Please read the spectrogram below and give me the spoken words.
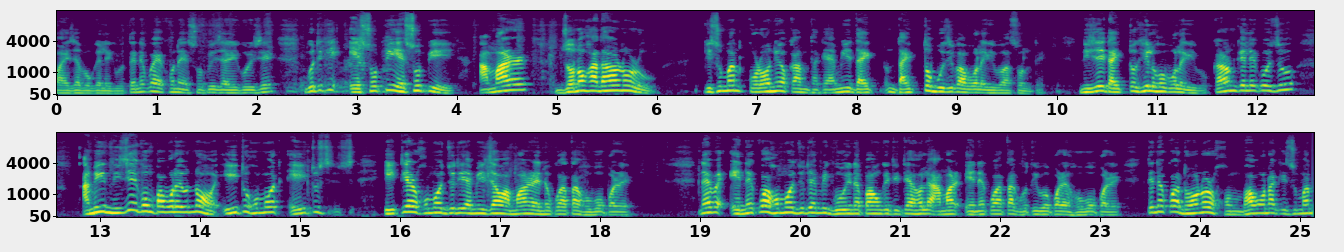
পাই যাবগৈ লাগিব। তেনেকুৱা এখন এছ অ' পি জাৰি কৰিছে। গতিকে S O' P S O' P আমাৰ জনসাধাৰণৰো কিছুমান কৰণীয় কাম থাকে। আমি দায়িত্ব বুজি পাব লাগিব আচলতে। নিজেই দায়িত্বশীল হ'ব লাগিব। কাৰণ কেলৈ কৈছোঁ আমি নিজেই গম পাব লাগিব ন এইটো সময়ত এইটো এতিয়াৰ সময়ত যদি আমি যাওঁ আমাৰ এনেকুৱা এটা হ'ব পাৰে। নাইবা এনেকুৱা সময়ত যদি আমি গৈ নাপাওঁগৈ তেতিয়াহ'লে আমাৰ এনেকুৱা এটা ঘটিব পাৰে হ'ব পাৰে। তেনেকুৱা ধৰণৰ সম্ভাৱনা কিছুমান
